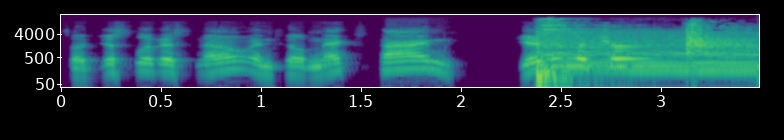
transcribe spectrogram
So just let us know. Until next time, get in the truck.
